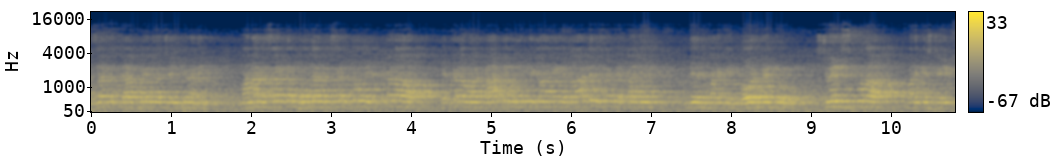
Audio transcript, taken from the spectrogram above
రిజల్ట్ క్యాపిటల్గా చేయకూడని మన రిజల్ట్ పోదా రిజల్ట్ ఎక్కడ ఎక్కడ మన కాపీ ఉంది కానీ ఎలాంటి రిజల్ట్ ఎక్కడ లేదు. మనకి గవర్నమెంట్ స్టూడెంట్స్ కూడా మనకి స్టేట్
